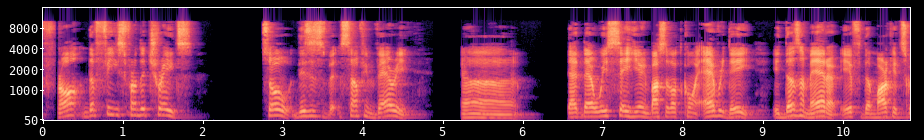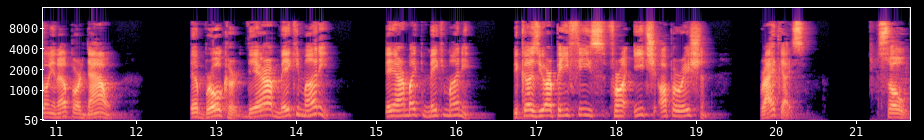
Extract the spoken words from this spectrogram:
from the fees from the trades. So this is something very uh, that that we say here in Bastter.com every day. It doesn't matter if the market's going up or down. The broker they are making money. They are making money because you are paying fees from each operation, right, guys? So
